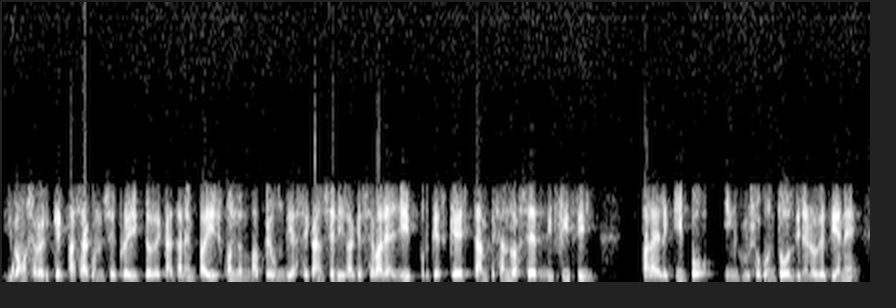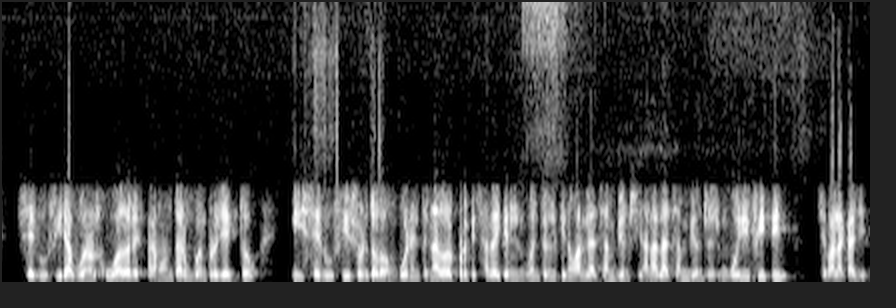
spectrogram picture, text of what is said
Y vamos a ver qué pasa con ese proyecto de Qatar en París cuando Mbappé un día se canse y diga que se va de allí, porque es que está empezando a ser difícil para el equipo, incluso con todo el dinero que tiene, seducir a buenos jugadores para montar un buen proyecto y seducir sobre todo a un buen entrenador porque sabe que en el momento en el que no gane la Champions y ganar la Champions es muy difícil, se va a la calle.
